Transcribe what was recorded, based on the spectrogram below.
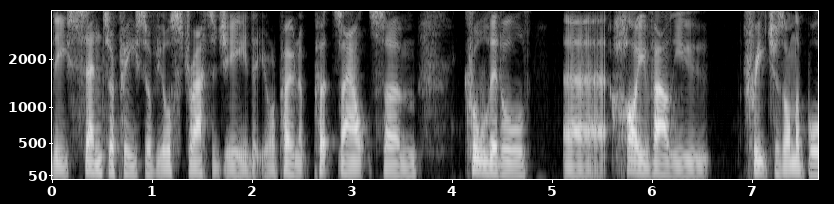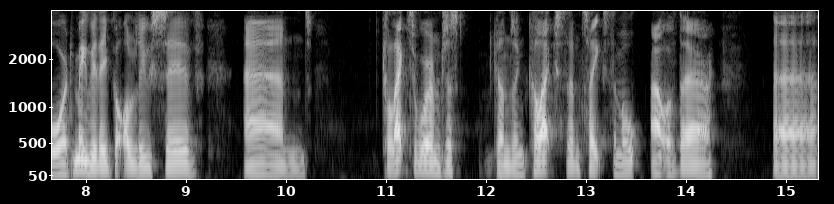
the centerpiece of your strategy that your opponent puts out some cool little uh, high value creatures on the board. Maybe they've got elusive and collector worm just comes and collects them, takes them out of their uh,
